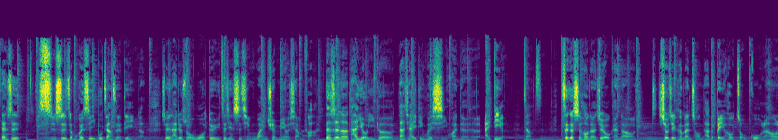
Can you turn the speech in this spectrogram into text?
但是《死侍》怎么会是一部这样子的电影呢？所以他就说：“我对于这件事情完全没有想法。”但是呢，他有一个大家一定会喜欢的 idea，这样子。这个时候呢，就有看到。休杰克曼从他的背后走过，然后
